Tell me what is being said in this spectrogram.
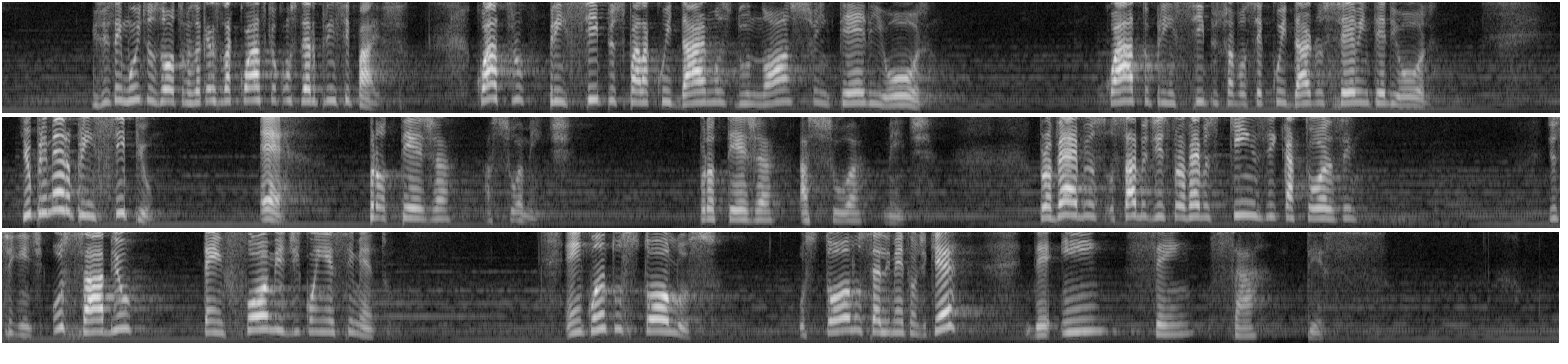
Existem muitos outros, mas eu quero estudar quatro que eu considero principais. Quatro princípios para cuidarmos do nosso interior. Quatro princípios para você cuidar do seu interior. E o primeiro princípio é: proteja a sua mente. Proteja a sua mente. Provérbios, o sábio diz, Provérbios 15, 14, diz o seguinte: O sábio tem fome de conhecimento, enquanto os tolos, os tolos se alimentam de quê? De insensatez.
